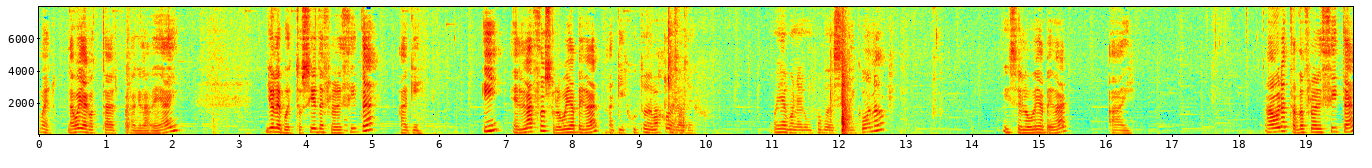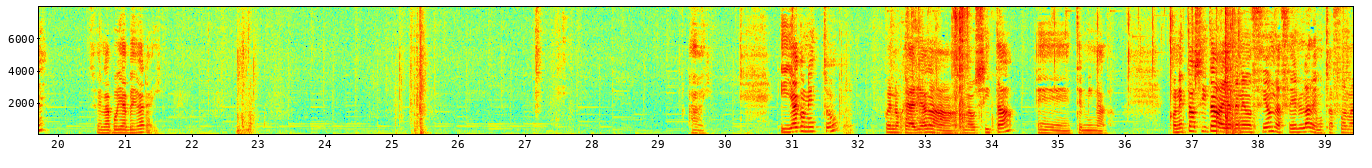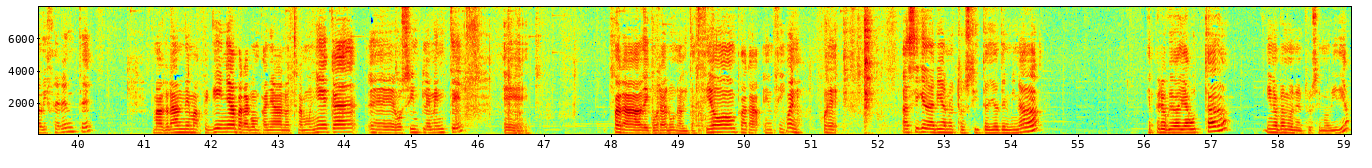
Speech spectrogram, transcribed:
Bueno, la voy a acostar para que la veáis. Yo le he puesto siete florecitas aquí. Y el lazo se lo voy a pegar aquí, justo debajo de la oreja. Voy a poner un poco de silicona y se lo voy a pegar ahí. Ahora estas dos florecitas se las voy a pegar ahí. Ahí. Y ya con esto, pues nos quedaría la, osita eh, terminada. Con esta osita vais a tener opción de hacerla de muchas formas diferentes. Más grande, más pequeña, para acompañar a nuestras muñecas eh, o simplemente eh, para decorar una habitación, para, en fin. Bueno, pues así quedaría nuestra osita ya terminada. Espero que os haya gustado y nos vemos en el próximo vídeo.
